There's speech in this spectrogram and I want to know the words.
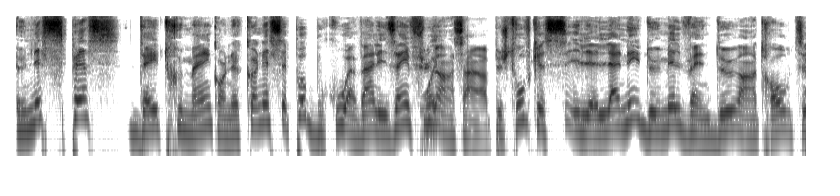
une espèce d'être humain qu'on ne connaissait pas beaucoup avant, les influenceurs. Puis je trouve que l'année 2022, entre autres,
